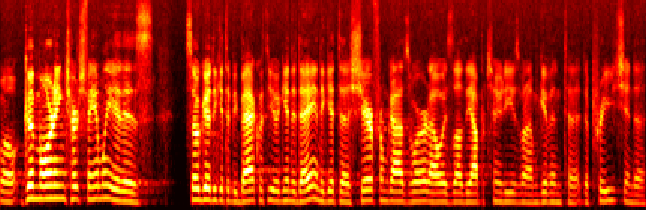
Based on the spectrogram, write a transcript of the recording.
Well, good morning, church family. It is so good to get to be back with you again today and to get to share from God's Word. I always love the opportunities when I'm given to, to preach and to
